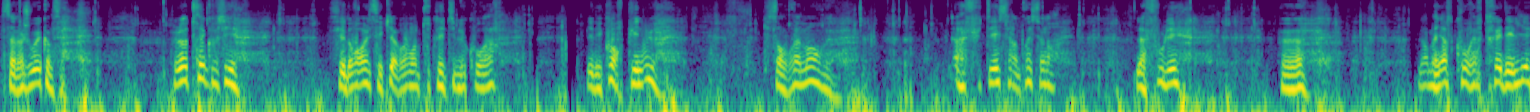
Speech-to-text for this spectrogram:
ça va jouer comme ça. L'autre truc aussi, c'est drôle, c'est qu'il y a vraiment tous les types de coureurs. Il y a des coureurs pieds nus qui sont vraiment euh, affûtés, c'est impressionnant. La foulée, euh, leur manière de courir très déliée,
